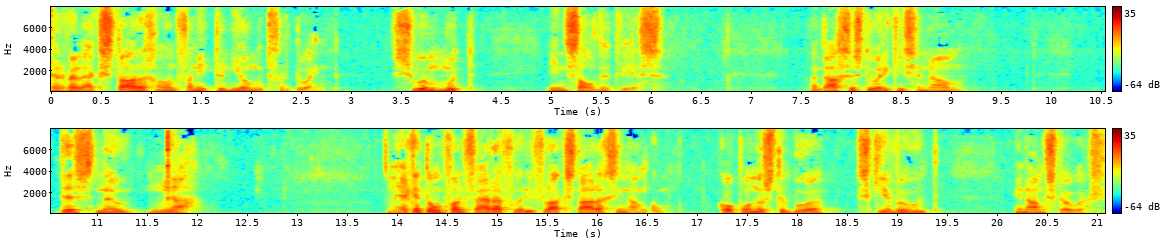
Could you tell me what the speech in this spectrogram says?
terwyl ek stadig aan van die toneel moet verdwyn. So moet en sal dit wees. Vandag se storieetjie se naam Dis nou na. Ek het hom van ver af voor die vlak stadig sien aankom. Kop onderste bo, skewe hoed en hangskouers.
